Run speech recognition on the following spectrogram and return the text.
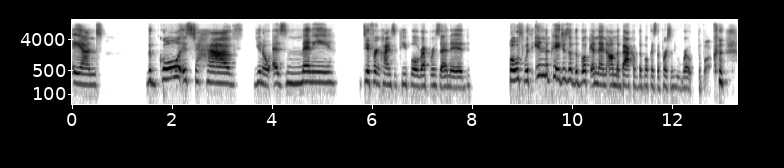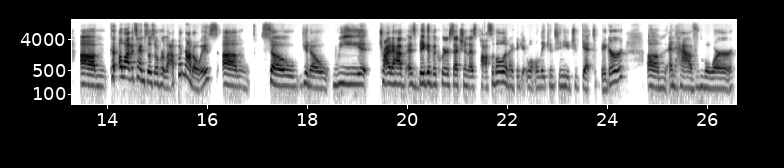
And the goal is to have, you know, as many different kinds of people represented both within the pages of the book and then on the back of the book as the person who wrote the book. um, a lot of times those overlap, but not always. Um, so, you know, we try to have as big of a queer section as possible. And I think it will only continue to get bigger um, and have more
